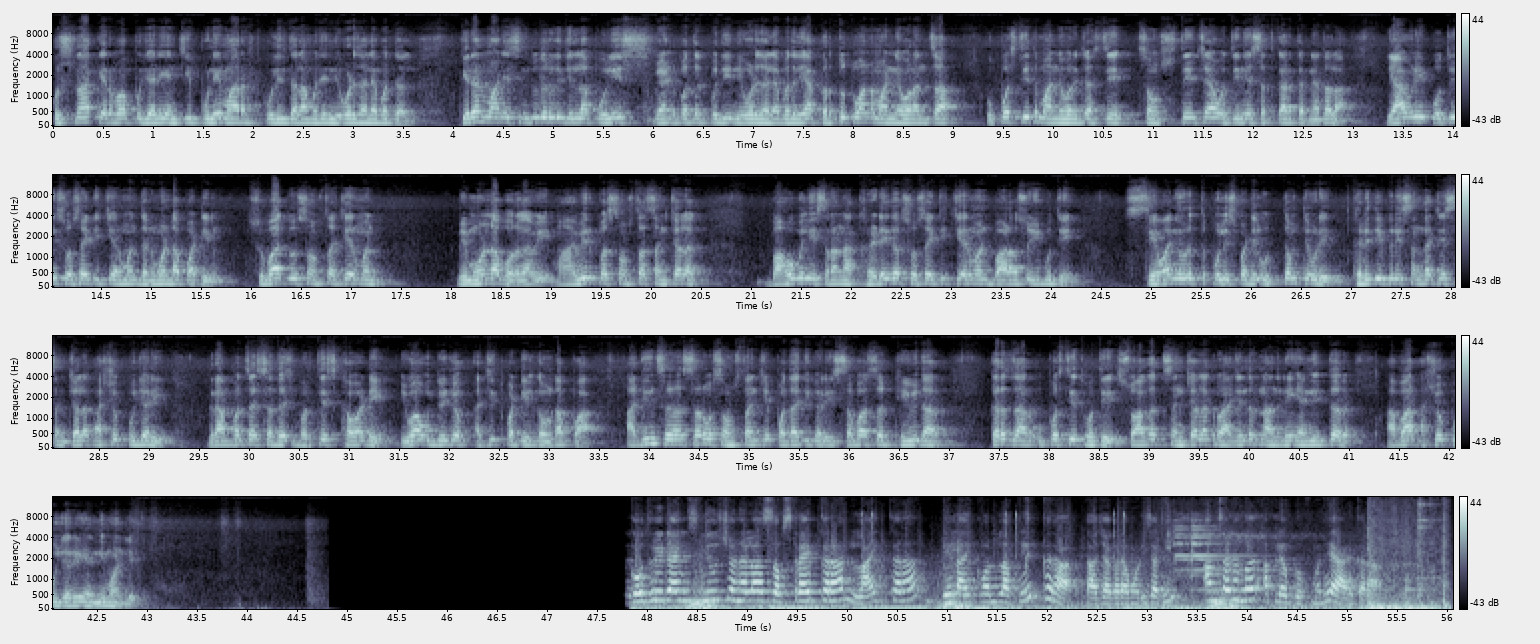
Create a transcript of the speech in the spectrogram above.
कृष्णा केरबा पुजारी यांची पुणे महाराष्ट्र पोलीस दलामध्ये निवड झाल्याबद्दल किरण माने सिंधुदुर्ग जिल्हा पोलीस बँड पथकपदी निवड झाल्याबद्दल या कर्तृत्वान मान्यवरांचा उपस्थित मान्यवरांच्या हस्ते संस्थेच्या वतीने सत्कार करण्यात आला. यावेळी कोथळी सोसायटी चेअरमन धनवंडा पाटील सुभाष दूध संस्था चेअरमन भीमोंडा बोरगावे महावीर पतसंस्था संचालक बाहुबली इसराणा खर्डेकर सोसायटी चेअरमन बाळा इबुते सेवानिवृत्त पोलीस पाटील उत्तम तेवडे खरेदी विक्री संघाचे संचालक अशोक पुजारी ग्रामपंचायत सदस्य भरतेश खवाटे युवा उद्योजक अजित पाटील गौंडाप्पा आदींसह सर्व संस्थांचे पदाधिकारी सभासद ठेवीदार कर्जदार उपस्थित होते. स्वागत संचालक राजेंद्र नांदणे यांनी तर आभार अशोक पुजारी यांनी मांडले कोथळी टाइम्स न्यूज चॅनलला सबस्क्राईब करा लाईक करा बेल आयकॉनला क्लिक करा. ताज्या घडामोडीसाठी आमचा नंबर आपल्या ग्रुपमध्ये ऍड करा.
